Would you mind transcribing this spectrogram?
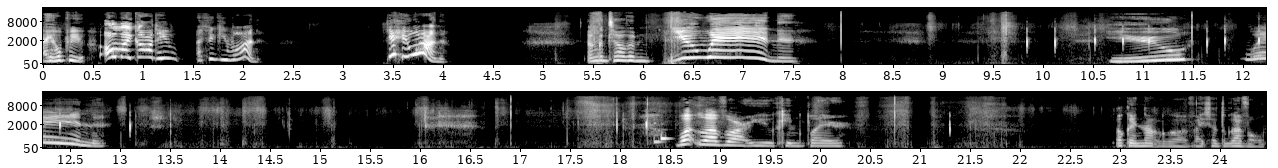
I hope he. Oh my God! He. I think he won. Yeah, he won. I'm gonna tell him you win. You win. What level are you, King player? Okay, not love. I said level.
